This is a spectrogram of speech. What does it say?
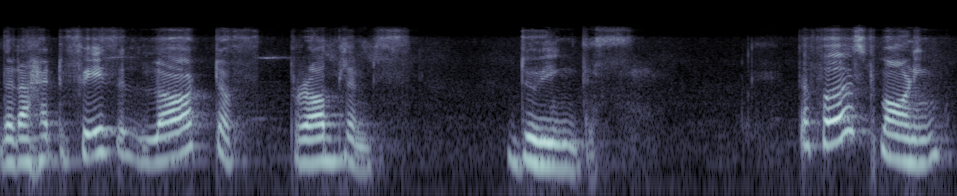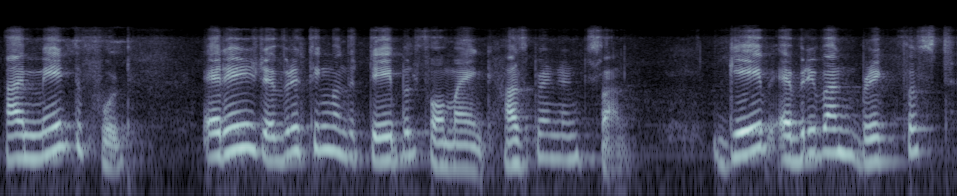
that I had to face a lot of problems doing this. The first morning, I made the food arranged everything on the table for my husband and son, gave everyone breakfast.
